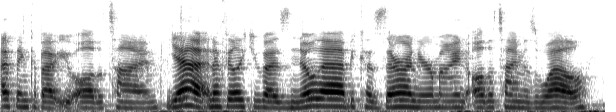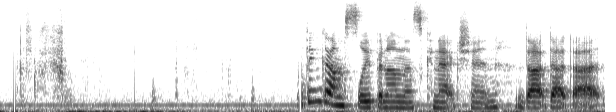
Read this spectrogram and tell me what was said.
I think about you all the time. Yeah, and I feel like you guys know that because they're on your mind all the time as well. I think I'm sleeping on this connection. Dot, dot, dot.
